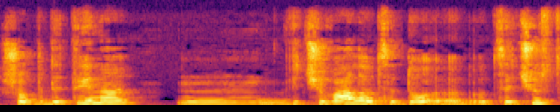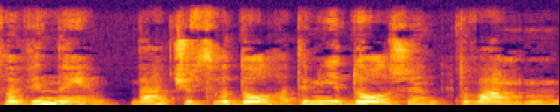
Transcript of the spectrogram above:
щоб дитина відчувала до- оце чувство вини, да? чувство долга. Ти мені должен. То вам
